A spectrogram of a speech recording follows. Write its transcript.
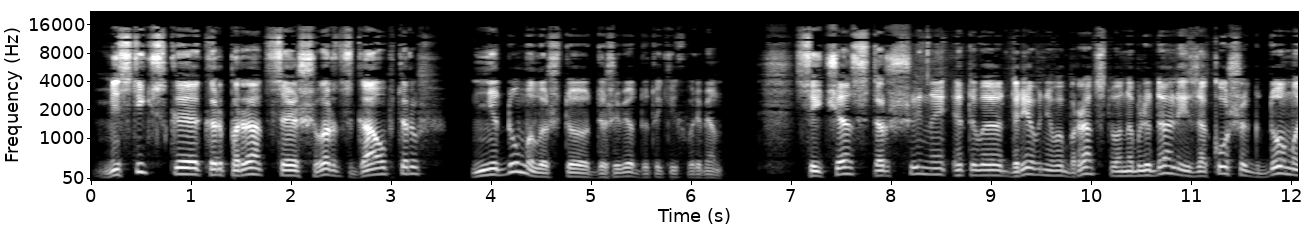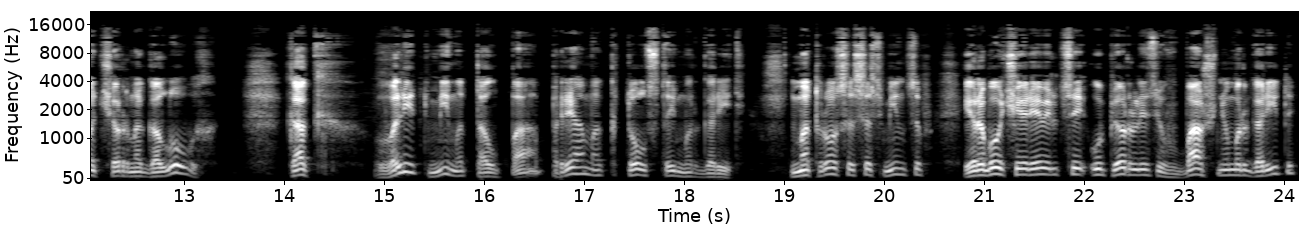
Мистическая корпорация Шварцгауптеров не думала, что доживет до таких времен. Сейчас старшины этого древнего братства наблюдали из окошек дома черноголовых, как валит мимо толпа прямо к толстой Маргарите. Матросы с эсминцев и рабочие ревельцы уперлись в башню Маргариты,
